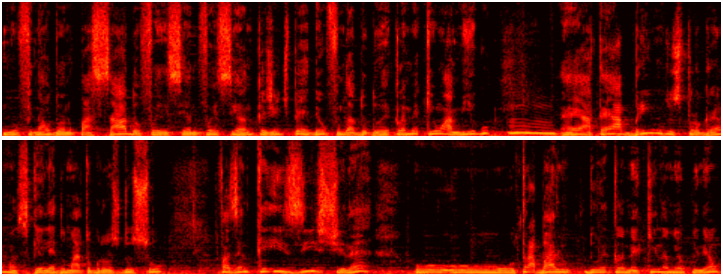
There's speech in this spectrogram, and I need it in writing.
no final do ano passado, foi esse ano, foi esse ano que a gente perdeu o fundador do Reclame Aqui, um amigo, né? até abriu um dos programas, que ele é do Mato Grosso do Sul, fazendo que existe, né? O, o- o trabalho do Reclame Aqui, na minha opinião,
